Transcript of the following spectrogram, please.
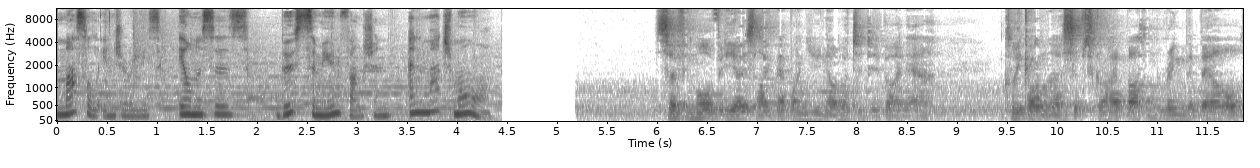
muscle injuries, illnesses, boosts immune function, and much more. So for more videos like that one, you know what to do by now. Click on the subscribe button, ring the bell,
